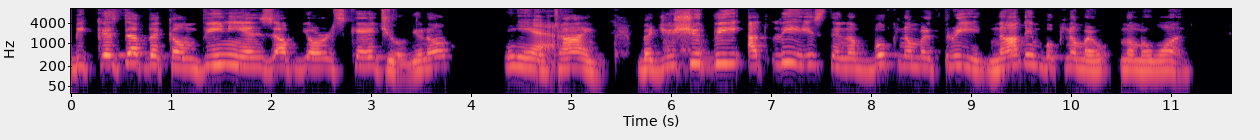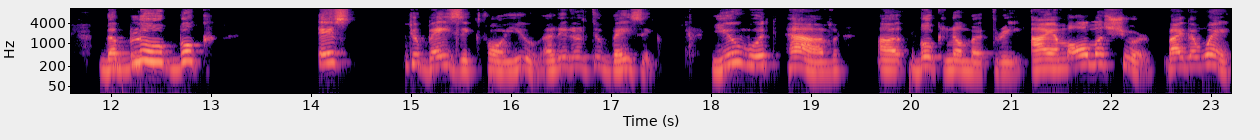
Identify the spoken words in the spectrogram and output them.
because of the convenience of your schedule, you know, Yeah, time. But you should be at least in a book number three, not in book number number one. The Mhm. blue book is too basic for you, a little too basic. You would have a book number three. I am almost sure. By the way,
